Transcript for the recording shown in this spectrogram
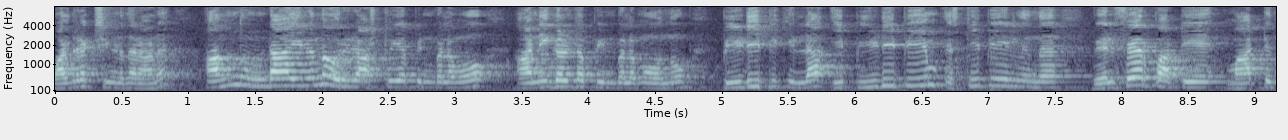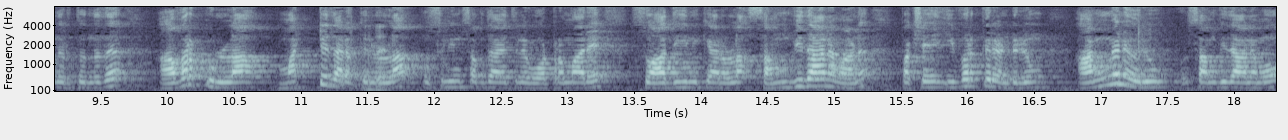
വളരെ ക്ഷീണിതനാണ്. അന്നുണ്ടായിരുന്ന ഒരു രാഷ്ട്രീയ പിൻബലമോ അണികളുടെ പിൻബലമോ ഒന്നും പി ഡി പിക്കില്ല. ഈ പി ഡി പിയും എസ് ഡി പിയിൽ നിന്ന് വെൽഫെയർ പാർട്ടിയെ മാറ്റി നിർത്തുന്നത് അവർക്കുള്ള മറ്റു തരത്തിലുള്ള മുസ്ലിം സമുദായത്തിലെ വോട്ടർമാരെ സ്വാധീനിക്കാനുള്ള സംവിധാനമാണ്. പക്ഷേ ഇവർക്ക് രണ്ടിനും അങ്ങനെ ഒരു സംവിധാനമോ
